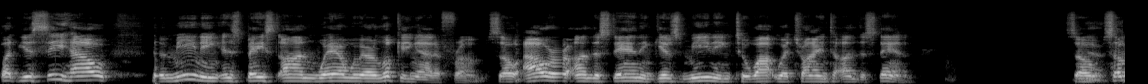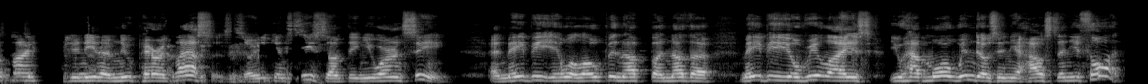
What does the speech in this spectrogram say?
But you see how the meaning is based on where we're looking at it from. So our understanding gives meaning to what we're trying to understand. So sometimes you need a new pair of glasses so you can see something you aren't seeing and maybe it will open up another maybe you'll realize you have more windows in your house than you thought.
